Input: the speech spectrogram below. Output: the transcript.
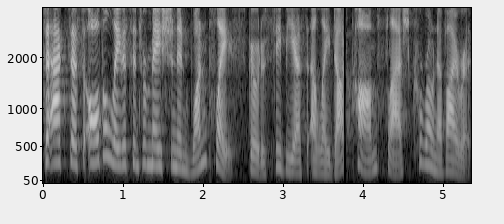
To access all the latest information in one place, go to cbsla.com slash coronavirus.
